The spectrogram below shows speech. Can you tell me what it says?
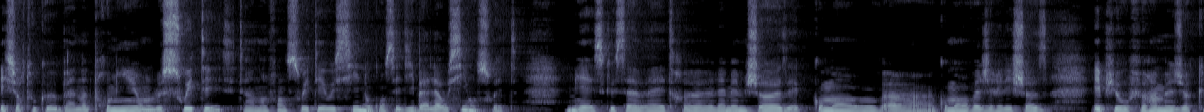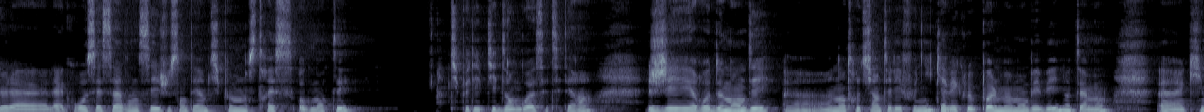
et surtout que bah, notre premier, on le souhaitait, c'était un enfant souhaité aussi, donc on s'est dit, bah là aussi, on souhaite. Mais est-ce que ça va être euh, la même chose et comment on va comment on va gérer les choses? Et puis au fur et à mesure que la, grossesse avançait, je sentais un petit peu mon stress augmenter, petit peu des petites angoisses, etc j'ai redemandé euh, un entretien téléphonique avec le pôle maman-bébé notamment, euh, qui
